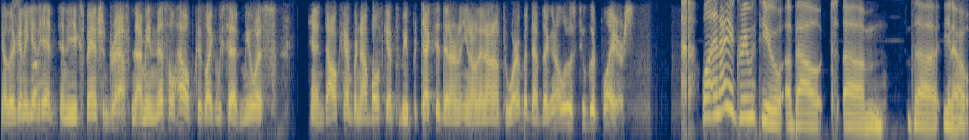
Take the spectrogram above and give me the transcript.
you know, they're going to get hit in the expansion draft. And I mean, this will help because, like we said, Mewis and Dahlkemper now both get to be protected. They don't, you know, they don't have to worry about that. They're going to lose two good players. Well, and I agree with you about um, the, you know,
